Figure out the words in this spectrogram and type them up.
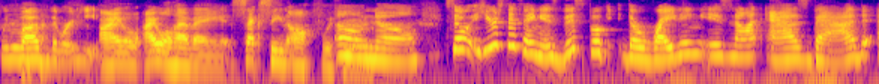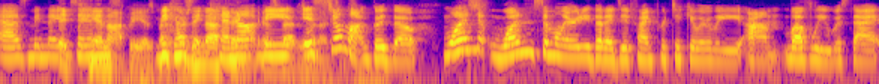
We love the word heat. I will, I will have a sex scene off with Oh you. Oh no. So here's the thing is this book the writing is not as bad as Midnight It Sins. cannot be as bad. because There's it cannot as be. bad as It's Midnight still Sins. not good though. One one similarity that I did find particularly um, lovely was that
